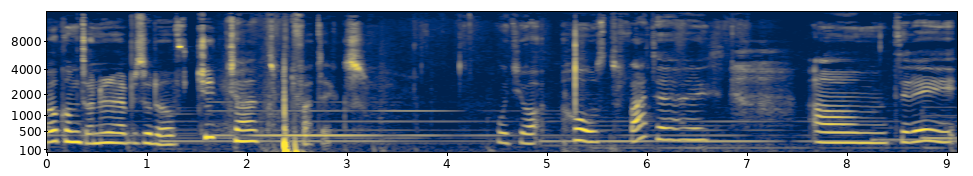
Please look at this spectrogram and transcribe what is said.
Welcome to another episode of Chit Chat with Fateex with your host Fateex. Um, today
